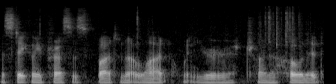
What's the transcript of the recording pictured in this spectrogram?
mistakenly press this button a lot when you're trying to hold it.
